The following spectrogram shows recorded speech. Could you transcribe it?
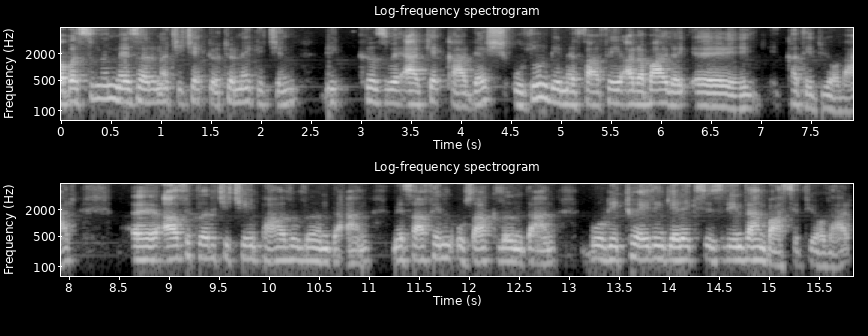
Babasının mezarına çiçek götürmek için bir kız ve erkek kardeş uzun bir mesafeyi arabayla e, kat ediyorlar. E, aldıkları çiçeğin pahalılığından, mesafenin uzaklığından, bu ritüelin gereksizliğinden bahsediyorlar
